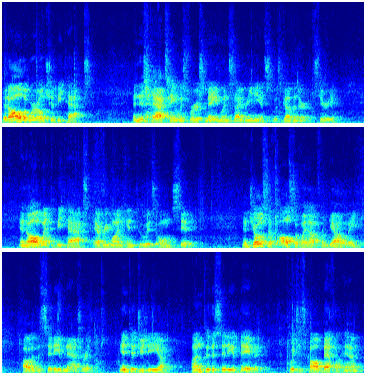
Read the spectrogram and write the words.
that all the world should be taxed. And this taxing was first made when Cyrenius was governor of Syria. And all went to be taxed, everyone into his own city. And Joseph also went up from Galilee, out of the city of Nazareth, into Judea, unto the city of David, which is called Bethlehem,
